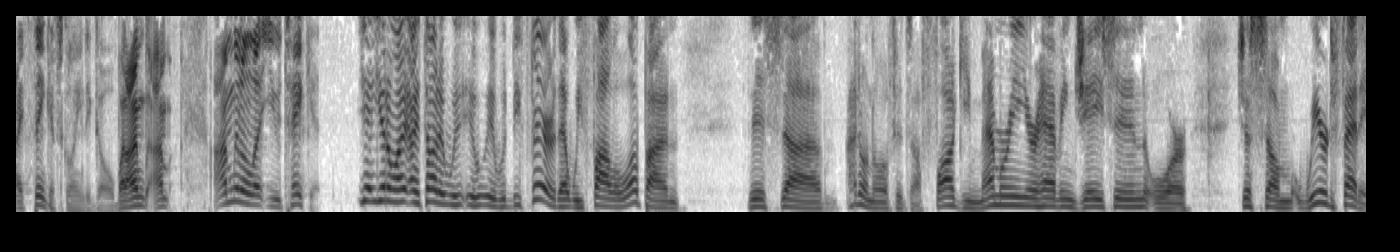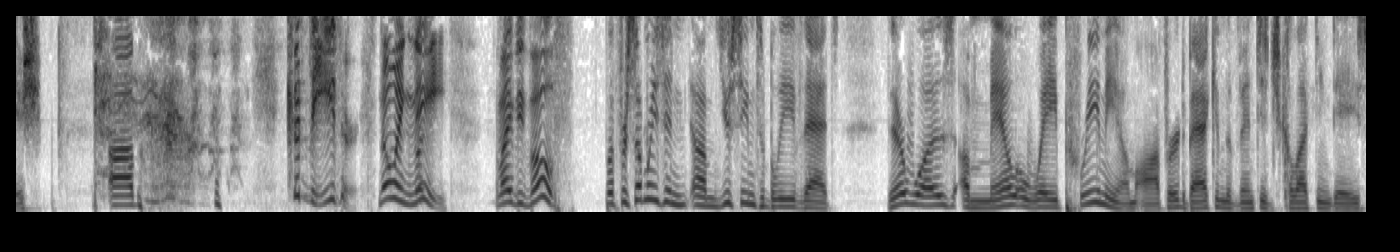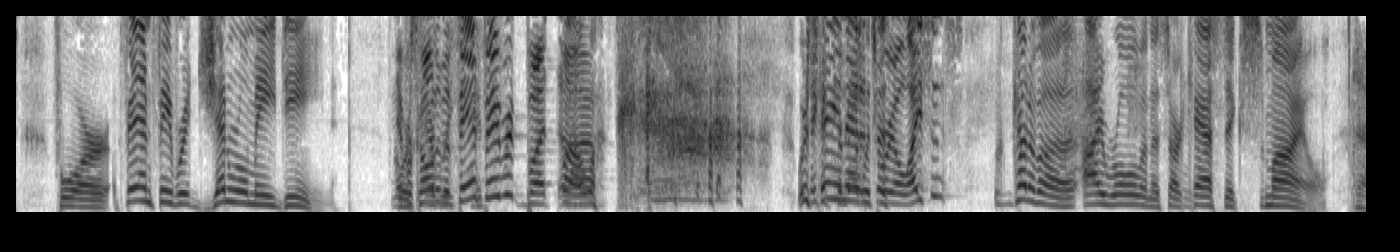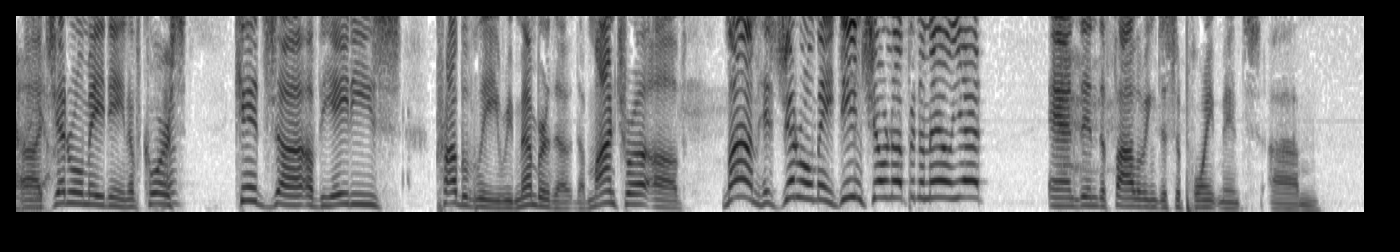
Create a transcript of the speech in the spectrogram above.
I think it's going to go. But I'm I'm I'm going to let you take it. Yeah, you know, I, I thought it would, it, it would be fair that we follow up on this. Uh, I don't know if it's a foggy memory you're having, Jason, or just some weird fetish. Um, Could be either. Knowing me, it might be both. but for some reason, um, you seem to believe that there was a mail away premium offered back in the vintage collecting days for fan favorite General Madine. Never course, called him a fan kid- favorite, but uh, we're taking saying that with a, editorial license. kind of a eye roll and a sarcastic smile. Uh, yeah. General Madine, of course, kids uh, of the '80s probably remember the the mantra of "Mom, has General Madine shown up in the mail yet?" And then the following disappointment um,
